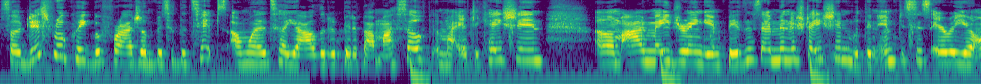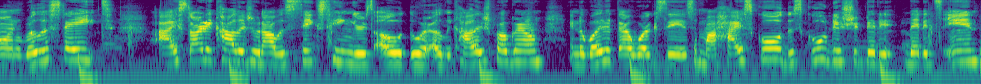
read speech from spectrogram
so just real quick before I jump into the tips, I want to tell y'all a little bit about myself and my education. Um, I'm majoring in business administration with an emphasis area on real estate. I started college when I was 16 years old through an early college program and the way that that works is my high school, the school district that, it, that it's in,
